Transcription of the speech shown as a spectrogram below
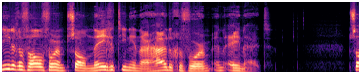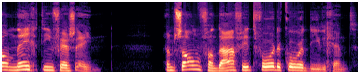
ieder geval vormt Psalm 19 in haar huidige vorm een eenheid. Psalm 19, vers 1. Een psalm van David voor de koordirigent.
